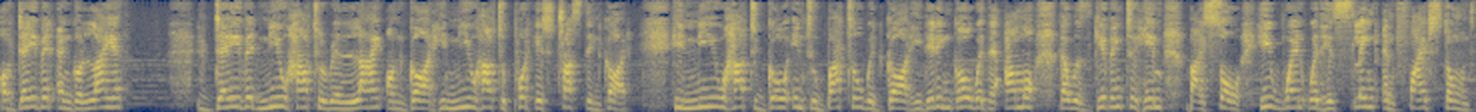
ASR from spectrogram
of David and Goliath, David knew how to rely on God. He knew how to put his trust in God. He knew how to go into battle with God. He didn't go with the armor that was given to him by Saul. He went with his sling and five stones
